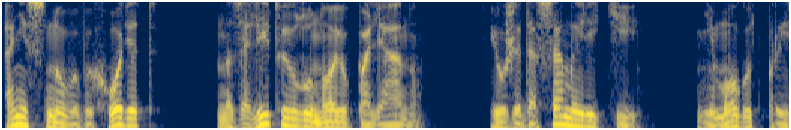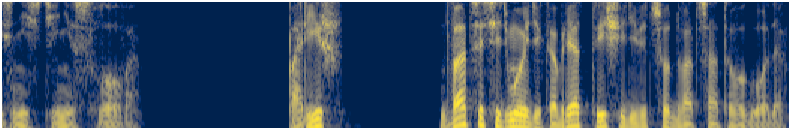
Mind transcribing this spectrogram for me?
они снова выходят на залитую луною поляну и уже до самой реки не могут произнести ни слова. Париж, 27 декабря 1920 года.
